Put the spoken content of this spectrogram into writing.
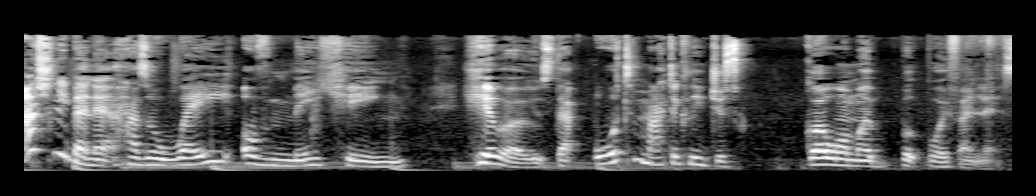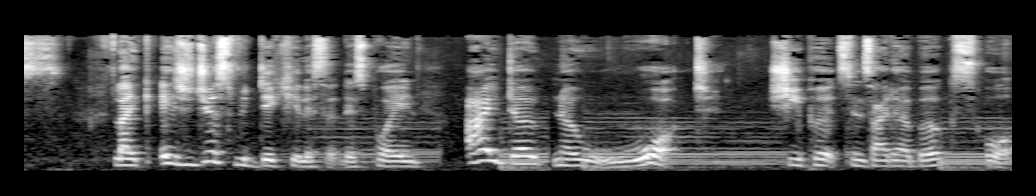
Ashley Bennett has a way of making heroes that automatically just go on my book boyfriend list. Like, it's just ridiculous at this point. I don't know what she puts inside her books or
